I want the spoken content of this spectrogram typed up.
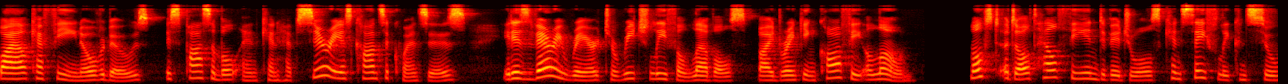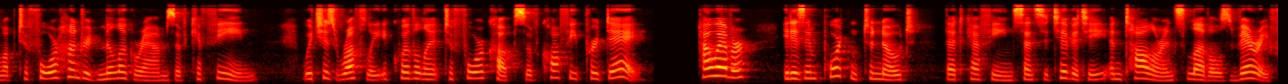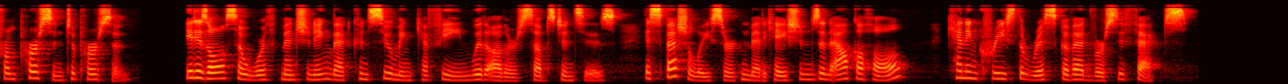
While caffeine overdose is possible and can have serious consequences, it is very rare to reach lethal levels by drinking coffee alone. Most adult healthy individuals can safely consume up to 400 milligrams of caffeine, which is roughly equivalent to four cups of coffee per day. However, it is important to note that caffeine sensitivity and tolerance levels vary from person to person. It is also worth mentioning that consuming caffeine with other substances, especially certain medications and alcohol, can increase the risk of adverse effects.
